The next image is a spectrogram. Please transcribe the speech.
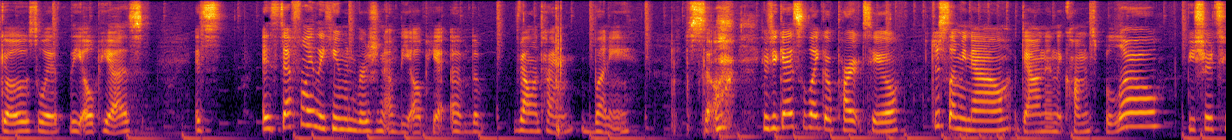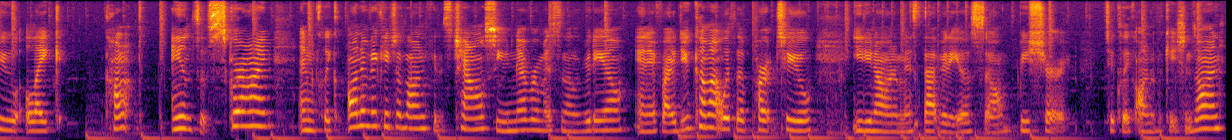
goes with the LPS. It's it's definitely the human version of the LPS of the Valentine bunny. So if you guys would like a part two, just let me know down in the comments below. Be sure to like, comment, and subscribe and click on notifications on for this channel so you never miss another video. And if I do come out with a part two, you do not want to miss that video. So be sure to click on notifications on.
